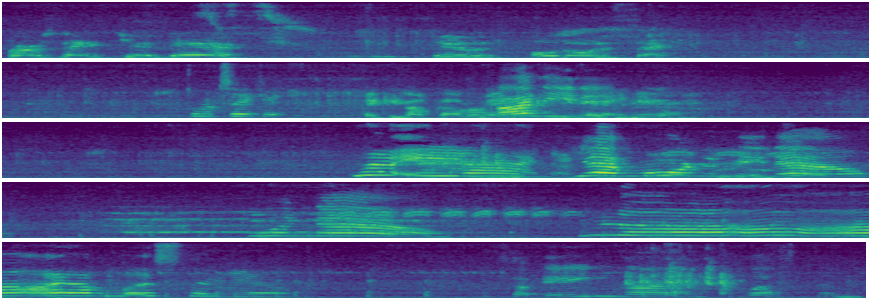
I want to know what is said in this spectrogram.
First aid kit there. Healing. Hold on a second. Don't take it. Hey, can y'all cover me? I need it. Yeah. You have 89. You have more than me now. What now? No, I have less than you. So 89 less than.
